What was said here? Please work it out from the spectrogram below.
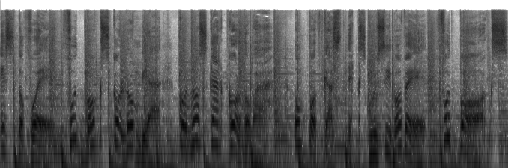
Esto fue Footbox Colombia con Oscar Córdoba, un podcast exclusivo de Footbox.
